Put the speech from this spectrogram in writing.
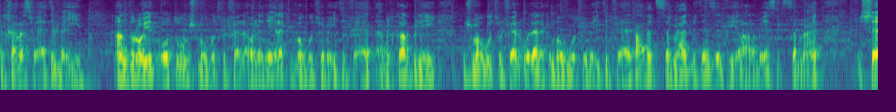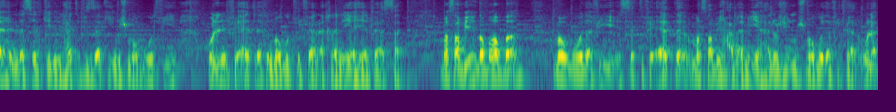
الخمس فئات الباقيين. اندرويد اوتو مش موجود في الفئة الأولانية لكن موجود في بقية الفئات. ابل كار بلاي مش موجود في الفئة الأولى لكن موجود في بقية الفئات. عدد السماعات بتنزل في العربية ست سماعات. الشاحن اللاسلكي للهاتف الذكي مش موجود في كل الفئات لكن موجود في الفئة الأخرانية هي الفئة السادسة. مصابيح ضباب. موجودة في الست فئات مصابيح أمامية هالوجين مش موجودة في الفئة الأولى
